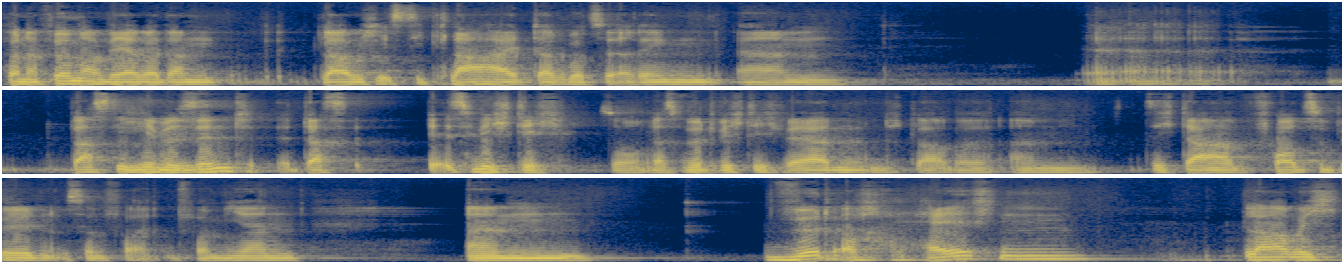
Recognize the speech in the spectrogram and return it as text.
von einer Firma wäre, dann glaube ich, ist die Klarheit darüber zu erringen, ähm, äh, was die Hebel sind, das ist wichtig. So, das wird wichtig werden und ich glaube, ähm, sich da fortzubilden und zu informieren, ähm, wird auch helfen, glaube ich,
